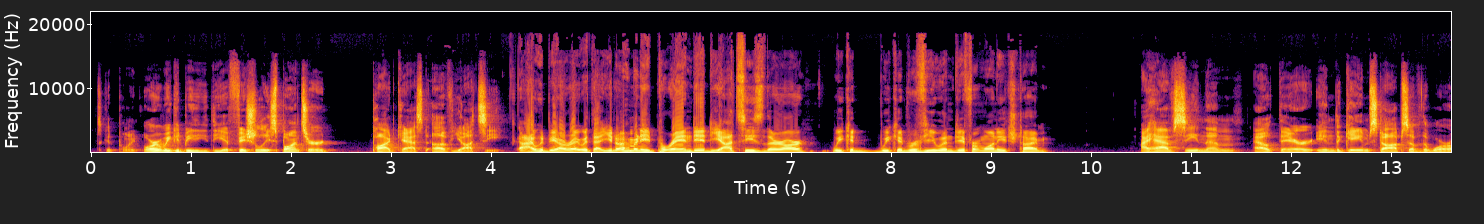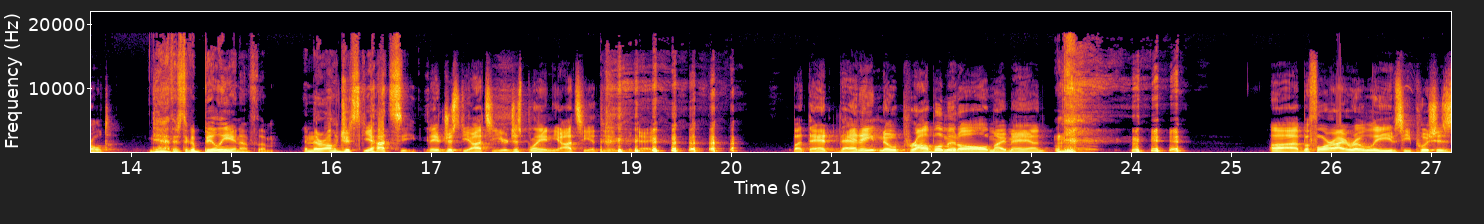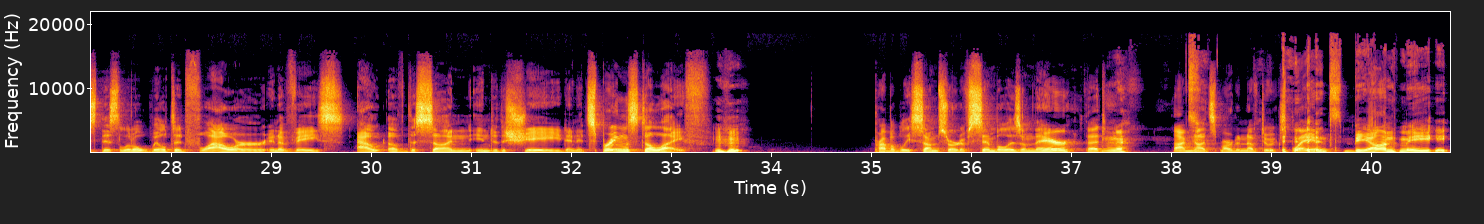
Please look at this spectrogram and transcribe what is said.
That's a good point. Or we could be the officially sponsored podcast of Yahtzee. I would be all right with that. You know how many branded Yahtzees there are? We could we could review a different one each time. I have seen them out there in the Game Stops of the world. Yeah, there's like a billion of them. And they're all just Yahtzee. They're just Yahtzee. You're just playing Yahtzee at the end of the day. but that that ain't no problem at all, my man. uh, before Iroh leaves, he pushes this little wilted flower in a vase out of the sun into the shade, and it springs to life. Mhm. Probably some sort of symbolism there that I'm not smart enough to explain. it's beyond me.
